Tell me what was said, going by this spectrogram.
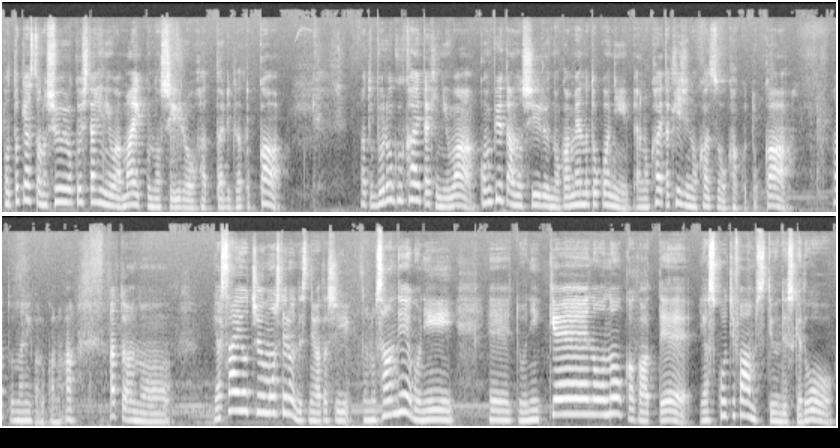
ポッドキャストの収録した日にはマイクのシールを貼ったりだとか、あとブログ書いた日にはコンピューターのシールの画面のとこにあの書いた記事の数を書くとかあと何があるかな。ああとあの野菜を注文してるんですね私。あのサンディエゴに、えーと、日系の農家があって安河内ファームスっていうんですけど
